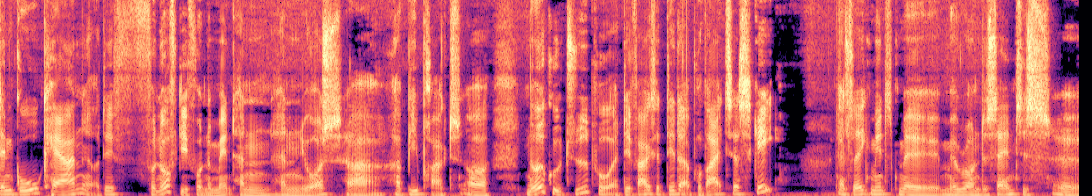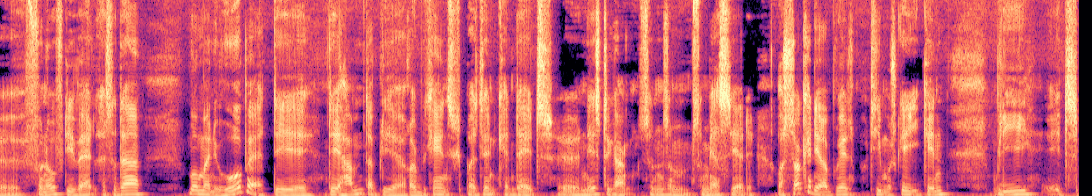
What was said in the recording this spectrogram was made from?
den gode kerne og det fornuftige fundament, han, han jo også har, har bibragt. Og noget kunne tyde på, at det faktisk er det, der er på vej til at ske. Altså ikke mindst med, med Ron DeSantis øh, fornuftige valg. Altså der må man jo håbe, at det, det er ham, der bliver republikansk præsidentkandidat øh, næste gang, sådan som, som jeg ser det. Og så kan det republikanske parti måske igen blive et,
